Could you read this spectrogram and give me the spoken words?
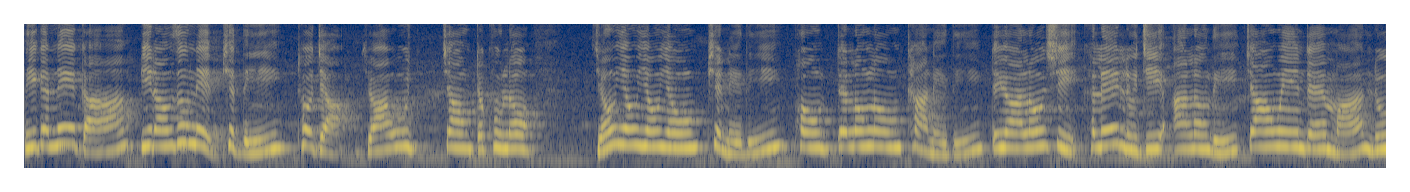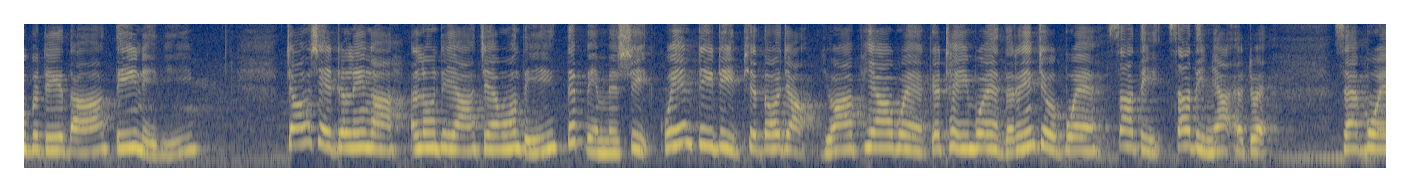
ဒီကနေ့ကပြည်တော်စုနေ့ဖြစ်သည်ထို့ကြောင့်ရွာဦးကျောင်းတစ်ခုလုံး ယုံယုံယုံယုံဖြစ်နေသည် ဖုံတစ်လုံးလုံးထနေသည်တရွာလုံးရှိခလေးလူကြီးအလုံးသည်ကြောင်းဝင်းထဲမှလူပဒေသာတီးနေပြီကျောင်းရှိတလင်းကအလွန်တရာကျယ်ဝန်းသည်တစ်ပင်မရှိကွင်းတိတိဖြစ်သောကြောင့်ရွာဖျားပွဲကထိန်ပွဲသရင်ကျုပ်ပွဲစသည်စသည်များအတွက်ဇက်ပွဲ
